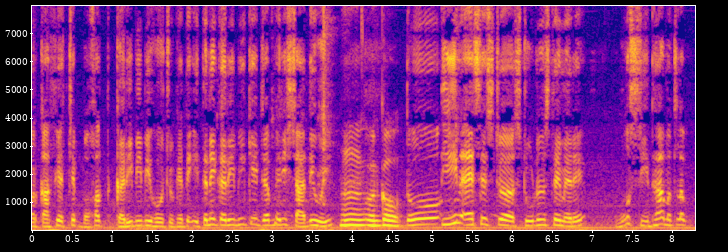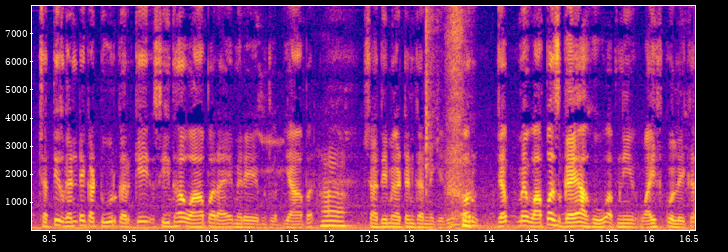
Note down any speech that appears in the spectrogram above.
और काफ़ी अच्छे बहुत करीबी भी हो चुके थे। इतने करीबी कि जब मेरी शादी हुई हम्म, उनको तो तीन ऐसे स्टूडेंट्स थे मेरे। वो सीधा मतलब 36 घंटे का टूर करके सीधा वहाँ पर आए मेरे मतलब यहाँ पर हाँ। शादी में अटेंड करने के लिए। और जब मैं वापस गया हूँ अपनी वाइफ को लेकर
